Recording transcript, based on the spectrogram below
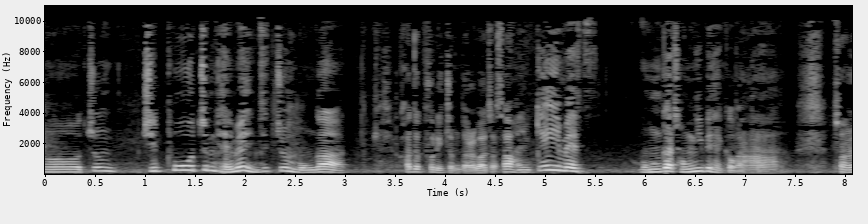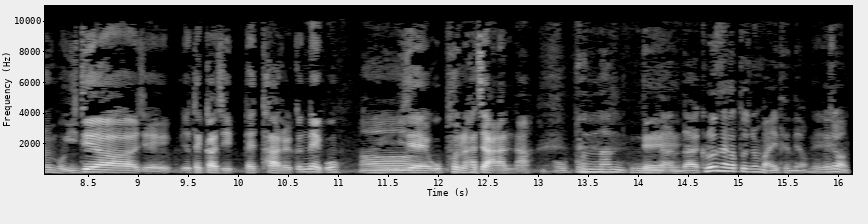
어, 좀 G4쯤 되면 이제 좀 뭔가 카드풀이 좀 넓어져서 아니 게임에 뭔가 정립이 될 것 같아요. 아, 저는 뭐 이제야 이제 여태까지 베타를 끝내고 아. 이제 오픈을 하지 않았나. 오픈한 네. 난다. 그런 생각도 좀 많이 드네요. 네. 그래서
